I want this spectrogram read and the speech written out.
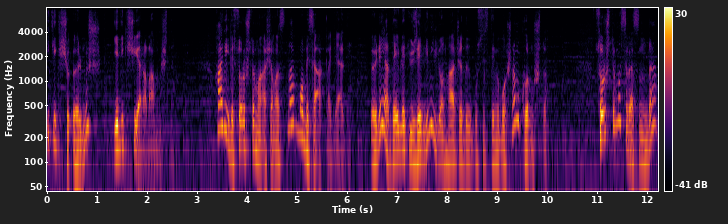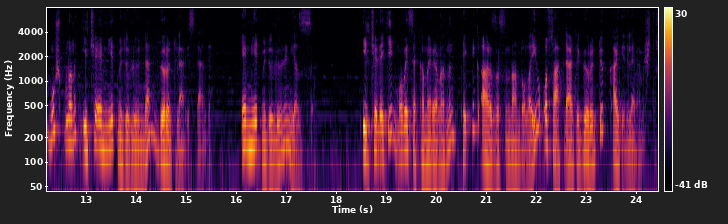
iki kişi ölmüş, yedi kişi yaralanmıştı. Haliyle soruşturma aşamasında MOBESE akla geldi. Öyle ya devlet 150 milyon harcadığı bu sistemi boşuna mı kurmuştu? Soruşturma sırasında Muş Bulanık İlçe Emniyet Müdürlüğü'nden görüntüler istendi. Emniyet Müdürlüğü'nün yazısı. İlçedeki MOBESE kameralarının teknik arızasından dolayı o saatlerde görüntü kaydedilememiştir.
